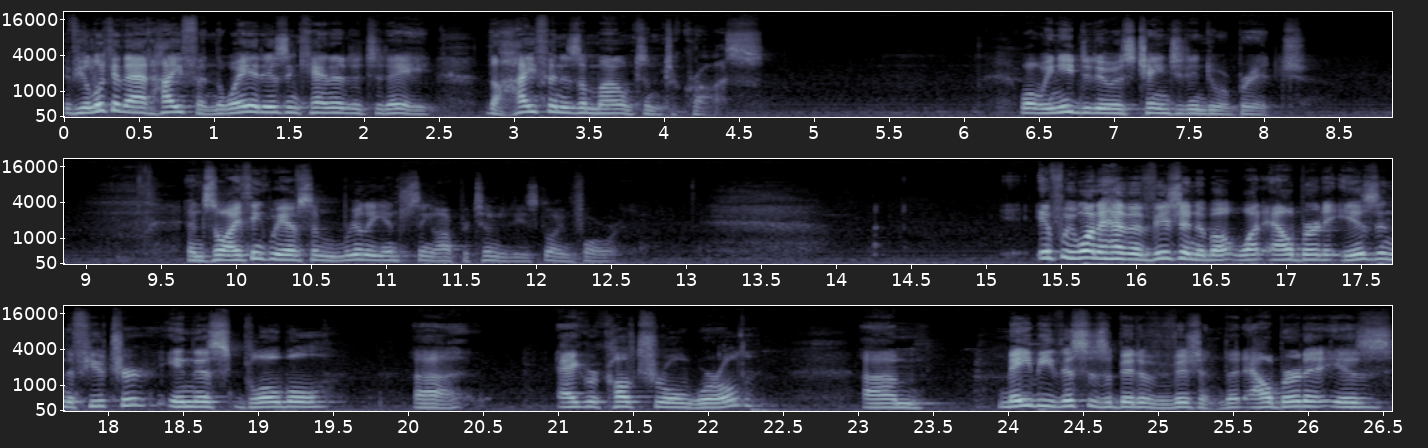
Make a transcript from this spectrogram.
if you look at that hyphen, the way it is in Canada today, the hyphen is a mountain to cross. What we need to do is change it into a bridge. And so I think we have some really interesting opportunities going forward. if we want to have a vision about what Alberta is in the future in this global uh, agricultural world, um, maybe this is a bit of a vision that Alberta is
